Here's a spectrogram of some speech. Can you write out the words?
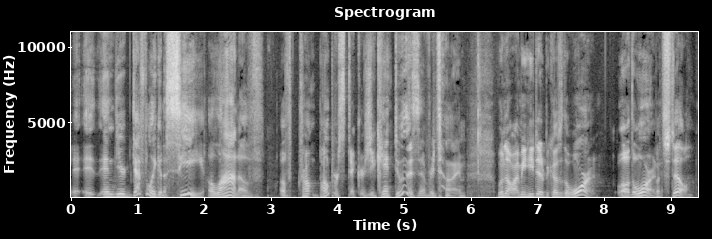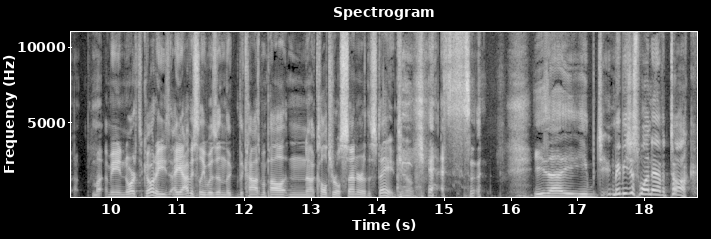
it, and you're definitely going to see a lot of of Trump bumper stickers. You can't do this every time. well, no, I mean, he did it because of the Warren. Well, the Warren, But still, My- I mean, North Dakota, he's, he obviously was in the, the cosmopolitan uh, cultural center of the state, you know? yes, he's uh, he, maybe he just wanted to have a talk.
